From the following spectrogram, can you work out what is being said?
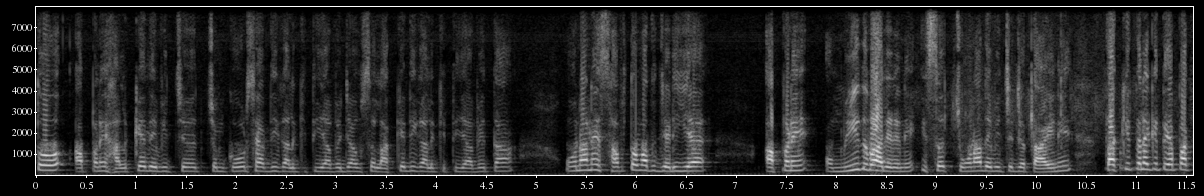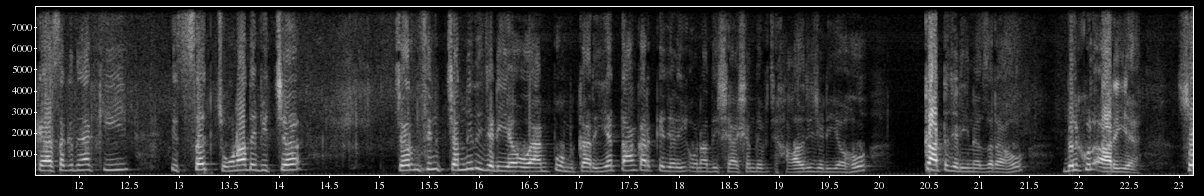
ਤੋਂ ਆਪਣੇ ਹਲਕੇ ਦੇ ਵਿੱਚ ਚਮਕੌਰ ਸਾਹਿਬ ਦੀ ਗੱਲ ਕੀਤੀ ਜਾਵੇ ਜਾਂ ਉਸ ਇਲਾਕੇ ਦੀ ਗੱਲ ਕੀਤੀ ਜਾਵੇ, ਤਾਂ ਉਹਨਾਂ ਨੇ ਸਭ ਤੋਂ ਵੱਧ ਜਿਹੜੀ ਹੈ ਆਪਣੇ ਉਮੀਦਵਾਰ ਜਿਹੜੇ ਨੇ ਇਸ ਚੋਣਾਂ ਦੇ ਵਿੱਚ ਜਤਾਏ ਨੇ। ਤਾਂ ਕਿਤੇ ਨਾ ਕਿਤੇ ਆਪਾਂ ਕਹਿ ਸਕਦੇ ਹਾਂ ਕਿ ਇਸ ਚੋਣਾਂ ਦੇ ਵਿੱਚ ਚਰਨ ਸਿੰਘ ਚੰਨੀ ਦੀ ਜਿਹੜੀ ਆ ਉਹ ਅਹਿਮ ਭੂਮਿਕਾ ਰਹੀ ਹੈ, ਤਾਂ ਕਰਕੇ ਜਿਹੜੀ ਉਹਨਾਂ ਦੀ ਸੈਸ਼ਨ ਦੇ ਵਿੱਚ ਹਾਜ਼ਰੀ ਜਿਹੜੀ ਆ ਉਹ ਘੱਟ ਜਿਹੜੀ ਨਜ਼ਰ ਆ ਉਹ ਬਿਲਕੁਲ ਆ ਰਹੀ ਹੈ। ਸੋ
